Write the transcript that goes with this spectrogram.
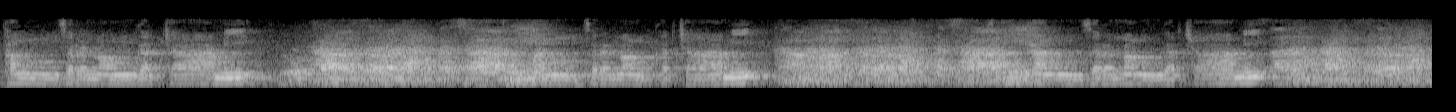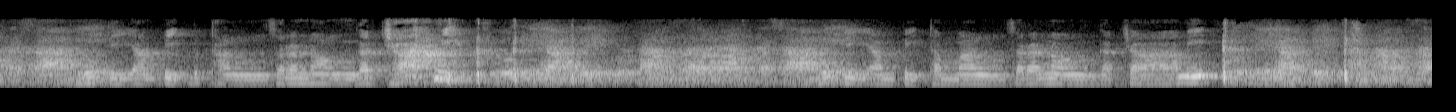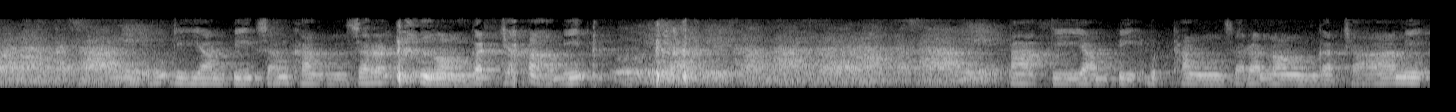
ต ทังสรนังกัจฉามิบุตทังสรนังกัจฉามิมังสรนังกัจฉามิธัมมังสรนังกัจฉามิสังฆังสรนังกัจฉามิสังฆังสรนังกัจฉามิดุติยามปิบุตทังสรนังกัจฉามิดุติยามปิบุตทังสรนังกัจฉามิดุติยามปิธรรมังสรนังกัจฉามิดุติยามปิธรรมังสรนัง มิดุติยามปิสังฆังสรนังกัจฉามิดุติยามปิสังฆังสรนังกัจฉามิตติยัมปิบุตทังสรนังกัจฉามิต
